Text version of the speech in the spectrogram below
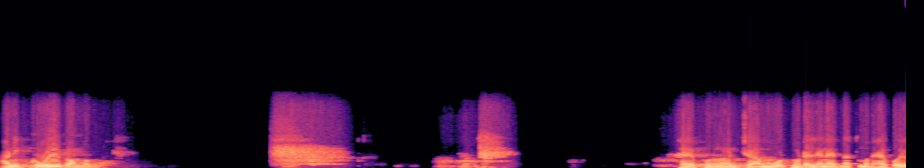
आणि कोळी काम बघा. हे पूर्ण ज्या मोठमोठ्या लेण्या आहेत ना तुम्हाला ह्या कोळी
